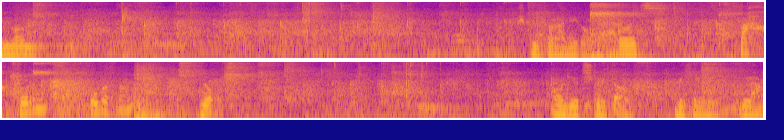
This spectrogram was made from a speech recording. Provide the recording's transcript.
Niemann. Spielvereinigung Herolds, Bachturm, Oberfrank, noch. Und jetzt schlägt auf Michael Lang.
